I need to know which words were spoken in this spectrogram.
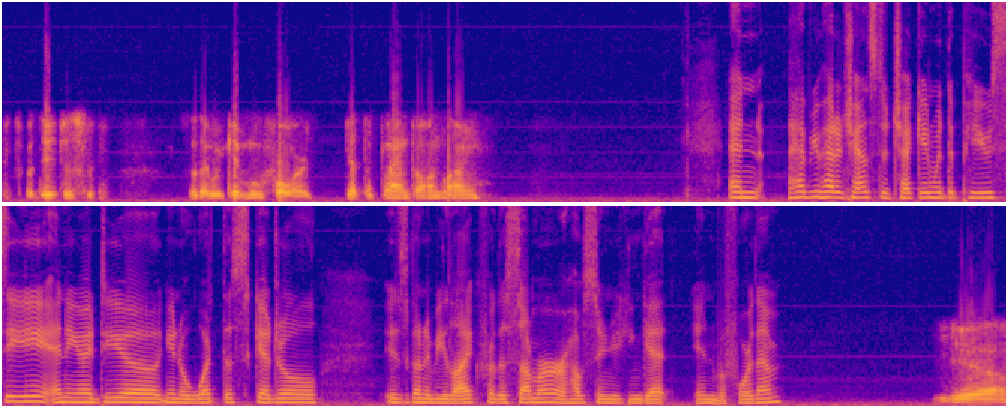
expeditiously so that we can move forward, get the plant online. And have you had a chance to check in with the PUC? Any idea, you know, what the schedule is going to be like for the summer or how soon you can get in before them? Yeah,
